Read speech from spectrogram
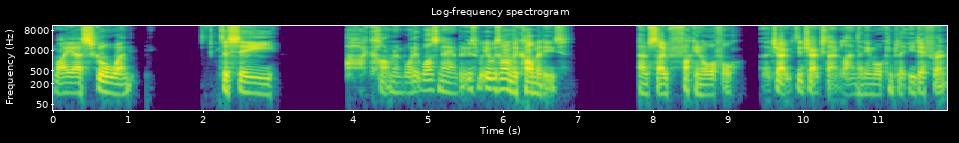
my uh, school went to see. Oh, I can't remember what it was now, but it was it was one of the comedies. Um, so fucking awful. The jokes, the jokes don't land anymore. Completely different.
